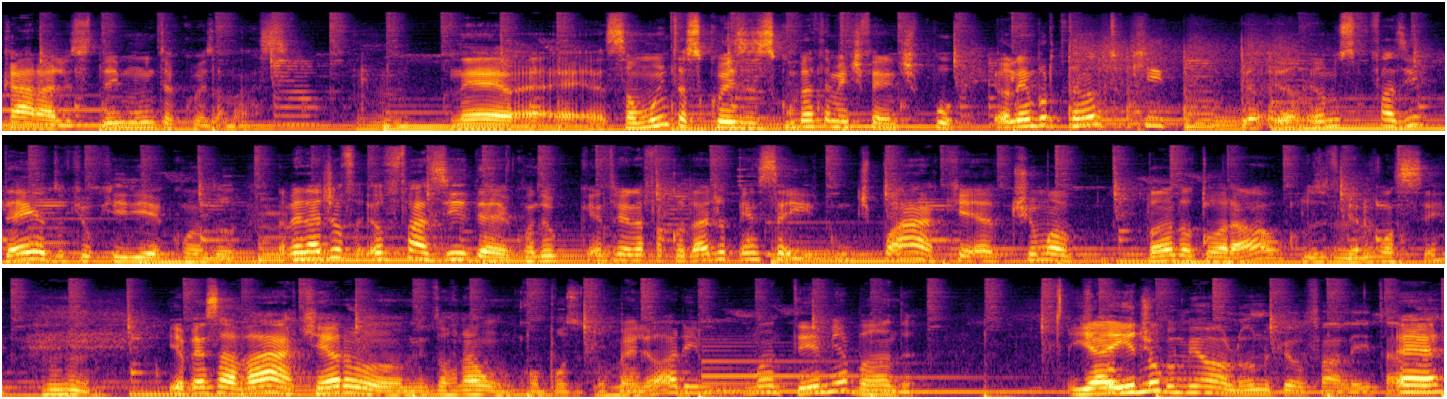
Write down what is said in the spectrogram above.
caralho, estudei muita coisa massa. Né? É, é, são muitas coisas completamente diferentes. Tipo, eu lembro tanto que eu, eu, eu não fazia ideia do que eu queria quando. Na verdade, eu, eu, fazia ideia. Quando eu entrei na faculdade, eu pensei, tipo, ah, que eu tinha uma banda autoral, inclusive que era você. E eu pensava, ah, quero me tornar um compositor melhor e manter minha banda. E aí tipo no meu aluno que eu falei, tá? É.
